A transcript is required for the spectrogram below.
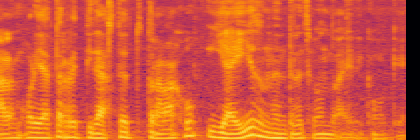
a lo mejor ya te retiraste de tu trabajo y ahí es donde entra el segundo aire, como que,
